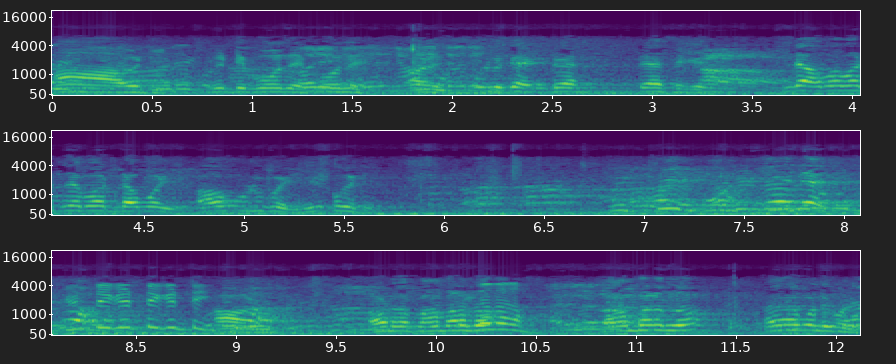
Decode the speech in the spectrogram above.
ആ കിട്ടി കിട്ടി പോന്നെ പോന്നെ പോയി ആ ഉള്ളു പോയി ഇപ്പൊ കിട്ടി കിട്ടി കിട്ടി കിട്ടി അവിടെ പാമ്പറന്നോ പാമ്പറന്നോ അതാ കൊണ്ട് പോയി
